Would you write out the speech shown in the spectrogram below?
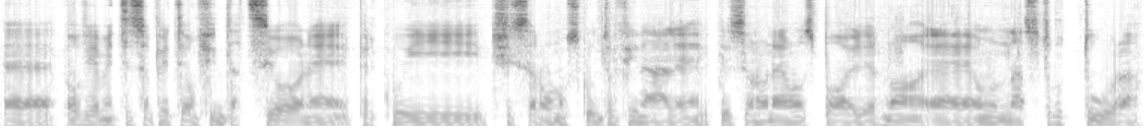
eh, ovviamente sapete è un film d'azione per cui ci sarà uno scontro finale, questo non è uno spoiler, no? È una struttura,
